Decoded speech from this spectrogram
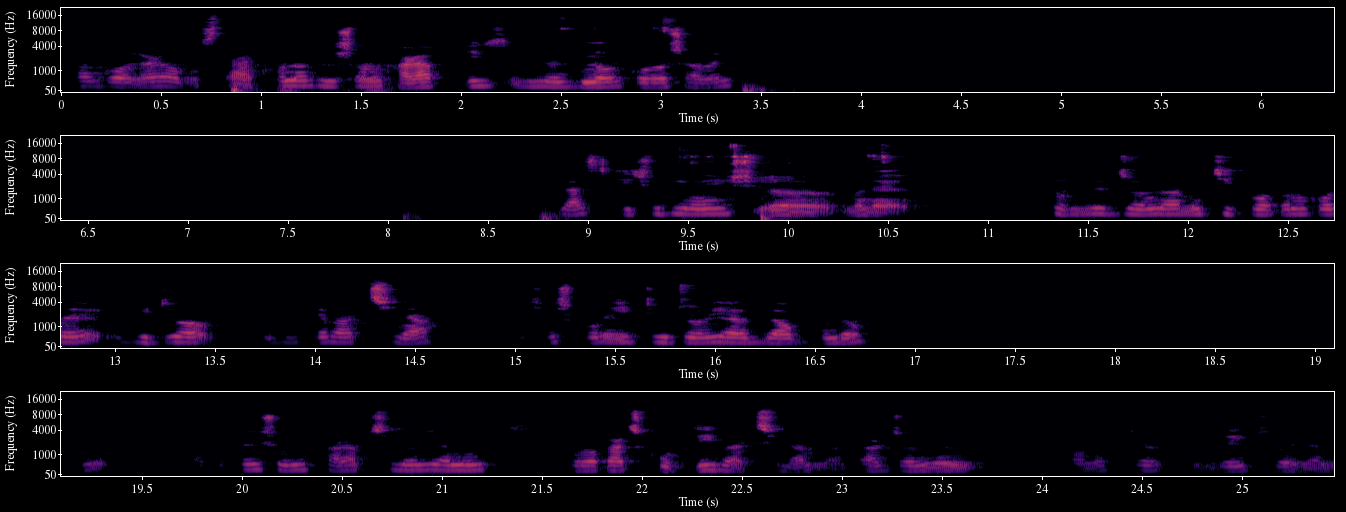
আমার গলার অবস্থা এখনও ভীষণ খারাপ। প্লিজ এগুলো ইগনোর করো সবাই। লাস্ট কিছুদিন মানে শরীরের জন্য আমি ঠিক মতন করে ভিডিও দিতে পারছি না। বিশেষ করে এই টিউটোরিয়াল ব্লগগুলো এতটাই শরীর খারাপ ছিল যে আমি কোনো কাজ করতেই পারছিলাম না। তার জন্যই অনেকটা লেট হয়ে গেল।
